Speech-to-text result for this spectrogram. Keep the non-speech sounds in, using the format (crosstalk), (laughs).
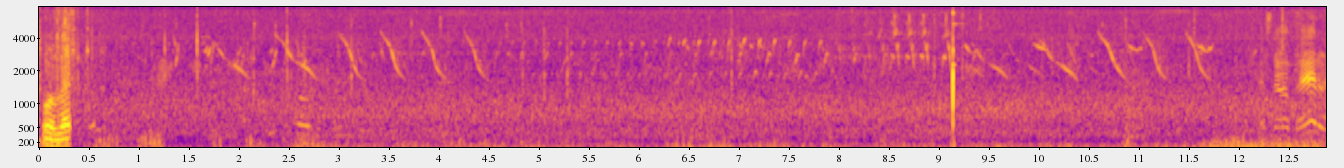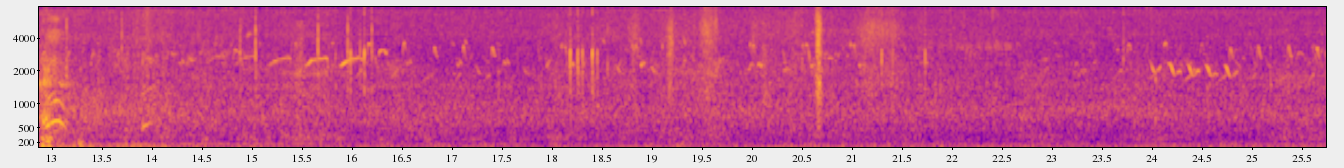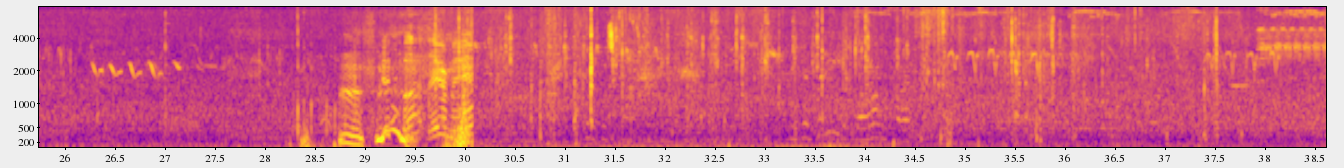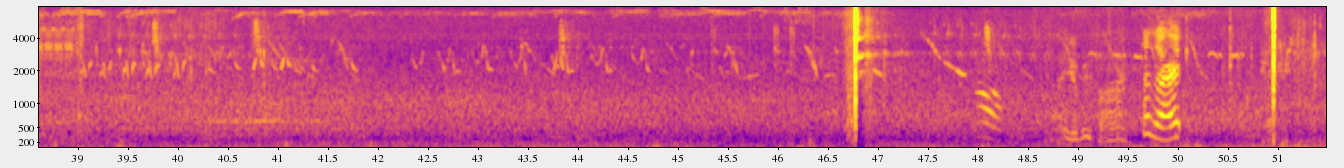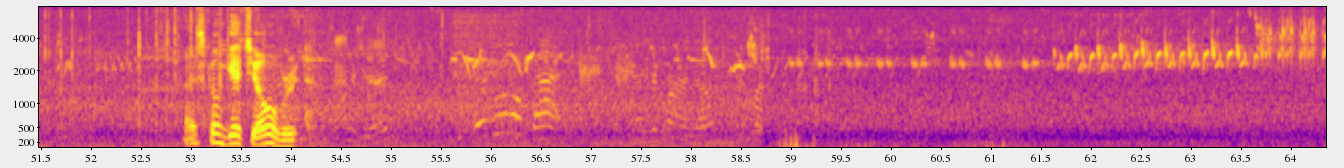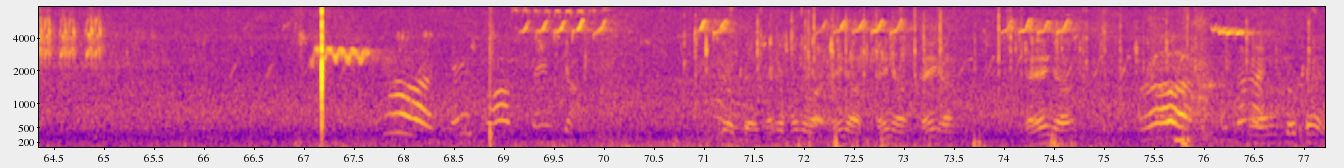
Well, that. That's not bad at all. Mm, Good putt there, man. Hey, You'll be fine. That's alright. that's gonna get you over it. Okay, hang up on the right. Hang up, hang up, hang up, hang up. Yeah, it's okay.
